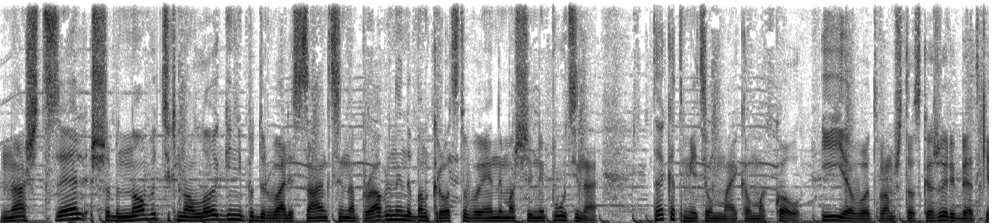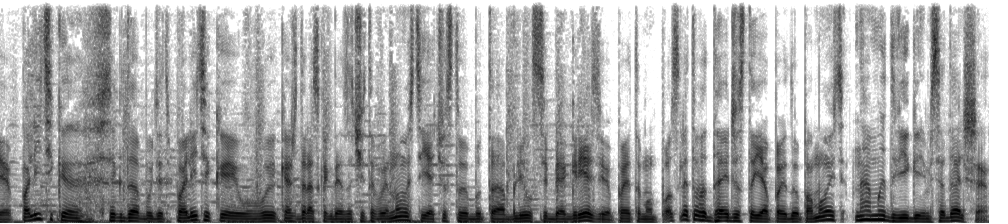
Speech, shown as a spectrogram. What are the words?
Наш цель, чтобы новые технологии не подорвали санкции, направленные на банкротство военной машины Путина. Так отметил Майкл Маккол. И я вот вам что скажу, ребятки. Политика всегда будет политикой. Увы, каждый раз, когда я зачитываю новости, я чувствую, будто облил себя грязью. Поэтому после этого дайджеста я пойду помоюсь, а мы двигаемся дальше.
